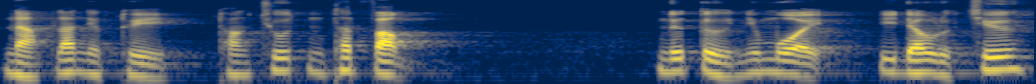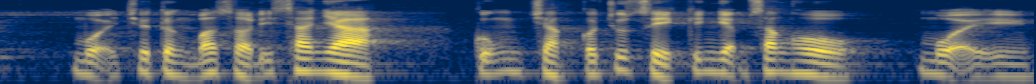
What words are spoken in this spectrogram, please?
Nạp Lan Nhược Thủy thoáng chút thất vọng. Nữ tử như muội đi đâu được chứ? Muội chưa từng bao giờ đi xa nhà, Cũng chẳng có chút gì kinh nghiệm sang hồ. Muội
